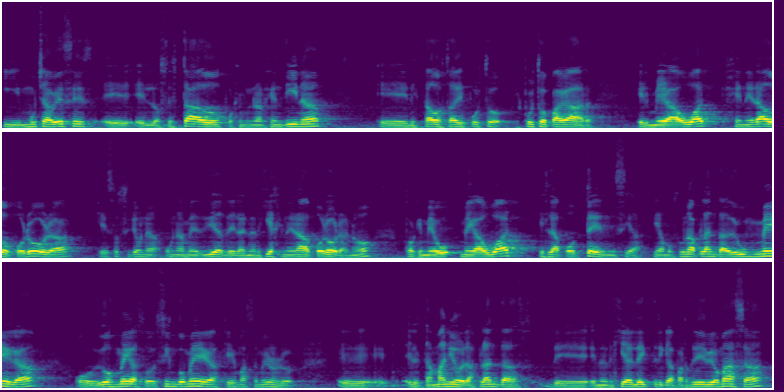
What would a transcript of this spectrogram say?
Y muchas veces eh, en los estados, por ejemplo en Argentina, eh, el Estado está dispuesto, dispuesto a pagar el megawatt generado por hora, que eso sería una, una, medida de la energía generada por hora, ¿no? Porque megawatt es la potencia, digamos, una planta de un mega o de 2 megas o de 5 megas, que es más o menos eh, el tamaño de las plantas de energía eléctrica a partir de biomasa,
